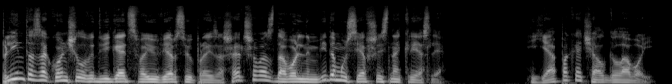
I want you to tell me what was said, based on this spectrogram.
Плинта закончил выдвигать свою версию произошедшего с довольным видом усевшись на кресле. Я покачал головой.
